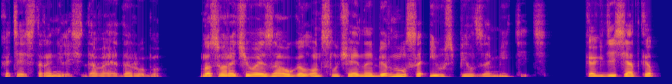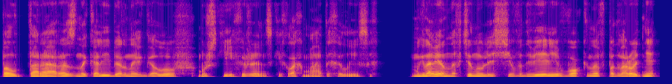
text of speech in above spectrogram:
хотя и сторонились, давая дорогу. Но, сворачивая за угол, он случайно обернулся и успел заметить, как десятка-полтора разнокалиберных голов, мужских и женских, лохматых и лысых, мгновенно втянулись в двери, в окна, в подворотне.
